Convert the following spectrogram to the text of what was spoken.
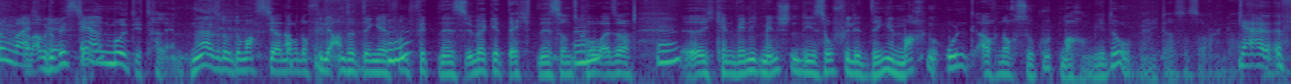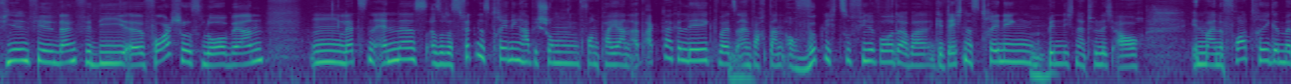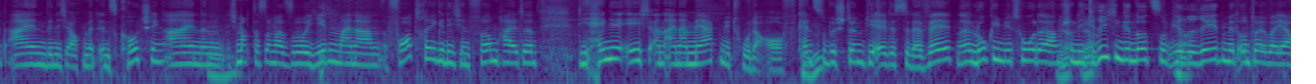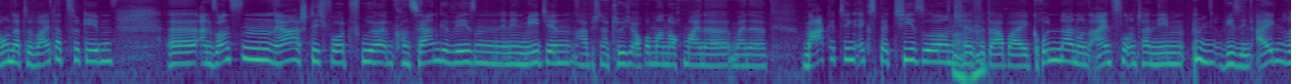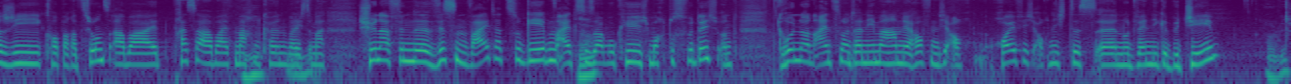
Aber, aber du bist ja, ein Multitalent. Ne? Also du, du machst ja noch, noch viele andere Dinge Mhm. von Fitness über Gedächtnis und Co. Also äh, ich kenne wenig Menschen, die so viele Dinge machen und auch noch so gut machen wie du, wenn ich das so sagen darf. Ja, äh, vielen, vielen Dank für die äh, Vorschusslorbeeren. Mm, Letzten Endes, also das Fitnesstraining habe ich schon vor ein paar Jahren ad acta gelegt, weil es einfach dann auch wirklich zu viel wurde. Aber Gedächtnistraining binde ich natürlich auch in meine Vorträge mit ein, bin ich auch mit ins Coaching ein. Denn ich mache das immer so, jeden meiner Vorträge, die ich in Firmen halte, die hänge ich an einer Merkmethode auf. Kennst du bestimmt die älteste der Welt, ne? Loki-Methode, haben Ja, schon die ja. Griechen genutzt, um ihre Ja. Reden mitunter über Jahrhunderte weiterzugeben. Äh, ansonsten, ja, Stichwort früher im Konzern gewesen, in den Medien habe ich natürlich auch immer noch meine, meine Marketing-Expertise und ich helfe dabei Gründern und Einzelunternehmen, wie sie in Eigenregie Kooperationsarbeit, Pressearbeit machen können, weil ich es immer schöner finde, Wissen weiterzugeben, als zu sagen, okay, ich mache das für dich. Und Gründer und Einzelunternehmer haben ja hoffentlich auch häufig auch nicht das äh, notwendige Budget.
